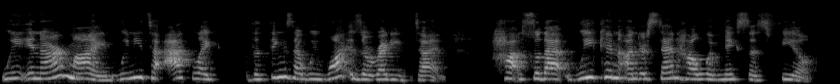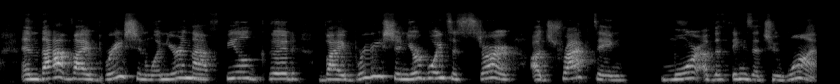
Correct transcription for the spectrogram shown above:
We in our mind, we need to act like the things that we want is already done how, so that we can understand how it makes us feel. And that vibration, when you're in that feel good vibration, you're going to start attracting more of the things that you want.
